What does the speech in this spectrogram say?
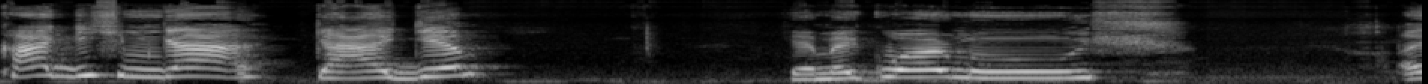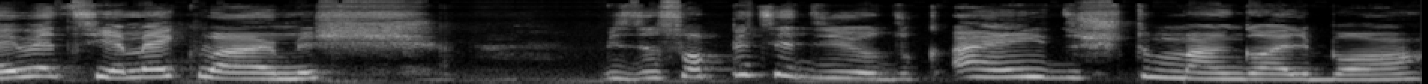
Kardeşim gel. Geldim. Yemek varmış. Evet yemek varmış. Biz de sohbet ediyorduk. Ay düştüm ben galiba.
